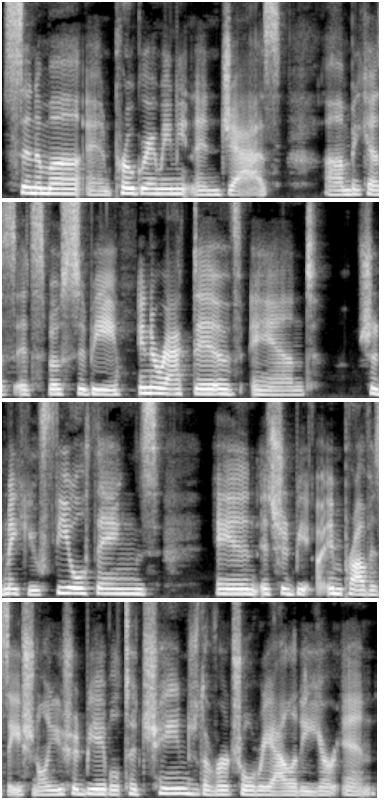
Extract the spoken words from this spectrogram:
cinema and programming and jazz um, because it's supposed to be interactive and should make you feel things and it should be improvisational. You should be able to change the virtual reality you're in.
